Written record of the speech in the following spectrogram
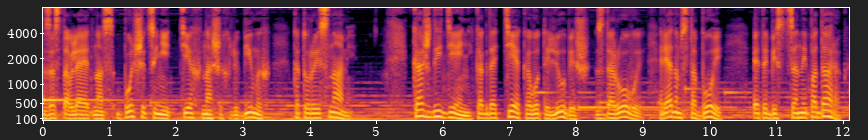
заставляет нас больше ценить тех наших любимых, которые с нами. Каждый день, когда те, кого ты любишь, здоровы, рядом с тобой, это бесценный подарок.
